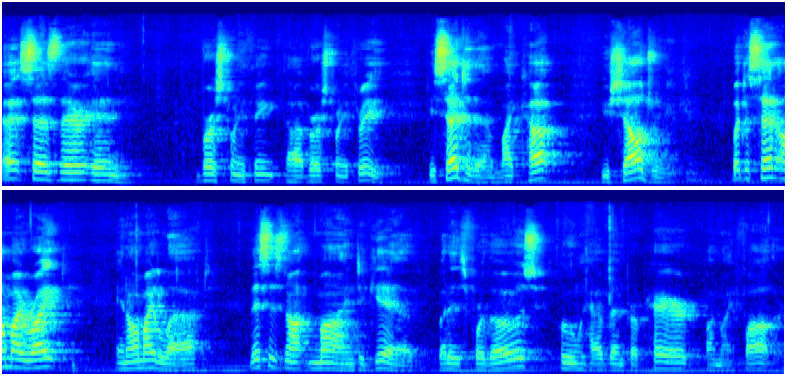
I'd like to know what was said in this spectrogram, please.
It says there in verse 23, uh, verse 23 He said to them, My cup you shall drink, but to set on my right and on my left, this is not mine to give, but is for those whom have been prepared by my Father.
